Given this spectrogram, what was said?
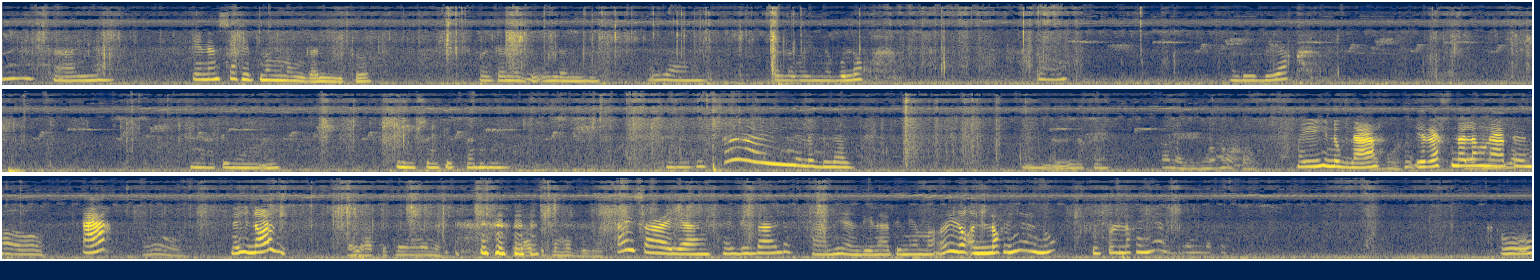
Ay, sayang. Yan ang sakit ng mangga dito. Pagka nag-uulan na. Ayan. Dalawa yung nabulok. Ito. Nabibiyak. Natin yung ano. Sinusungkit pa ng Ay, nalaglag. Ay, malalaki. Ah, nagiging ako. May hinog na? I-ref na lang natin. Ha? Nahinog? Malapit na yung ano. Malapit na mabulok. Ay, sayang. Ay, di bale. Ano yan? Di natin yan ma... Ay, yung ang laki niya, no? Super laki niya. Oo.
